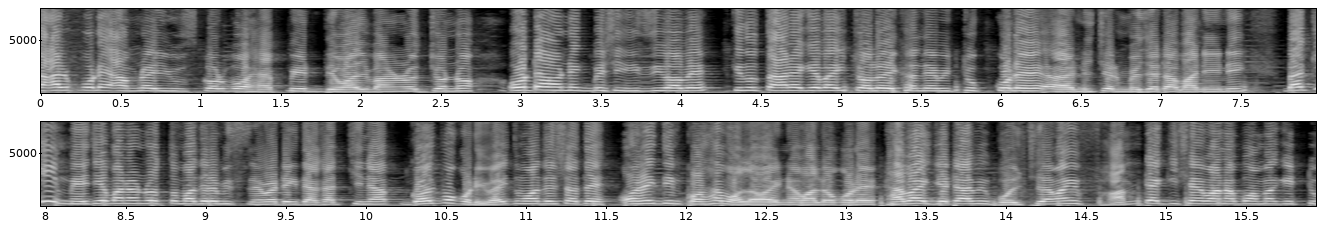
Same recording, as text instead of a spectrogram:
তারপরে আমরা ইউজ করব হ্যাপির দেওয়াল বানানোর জন্য। ওটা অনেক বেশি ইজি হবে। কিন্তু তার আগে ভাই, চলো এখানে আমি টুক করে নিচের মেঝেটা বানিয়ে নিই। বাকি মেজে বানানোর তোমাদের আমি সিনেমাটিক দেখাচ্ছি না। গল্প করি ভাই, তোমাদের সাথে অনেকদিন কথা বলা হয় না, ভালো করে। হ্যাঁ ভাই, যেটা আমি বলছিলাম, আমি ফার্মটা কিসে বানাবো আমাকে একটু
